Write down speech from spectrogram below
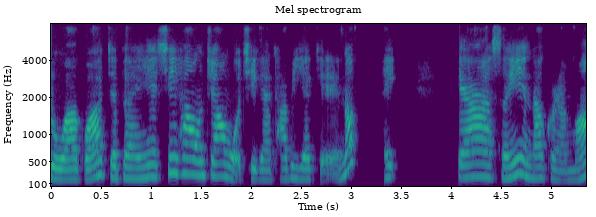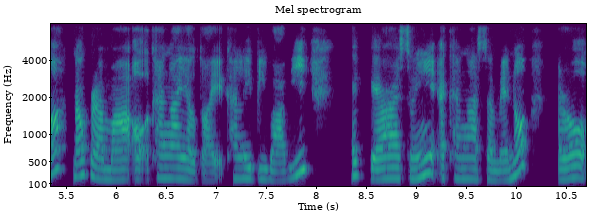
တော်ကွာဂျပန်ရဲ့ရှေးဟောင်းအကြောင်းကိုအခြေခံထားပြီးရိုက်ခဲ့တယ်နော်အဲ့ကြာဆိုရင်နောက် grammar နောက် grammar အော်အခန်းကရောက်သွားပြီအခန်းလေးပြီးပါပြီအဲ့ကြာဆိုရင်အခန်းကဆက်မယ်နော်အဲ့တော့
